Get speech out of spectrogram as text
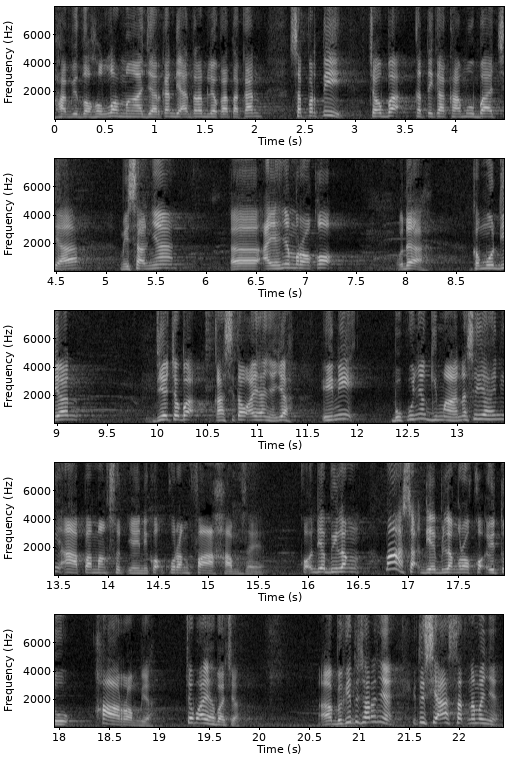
hafizahullah mengajarkan di antara beliau katakan seperti coba ketika kamu baca misalnya uh, ayahnya merokok. Udah. Kemudian dia coba kasih tahu ayahnya, "Ya, ini bukunya gimana sih ya ini? Apa maksudnya ini? Kok kurang paham saya?" Kok dia bilang, "Masa dia bilang rokok itu haram ya?" Coba ayah baca. Nah, begitu caranya. Itu siasat namanya.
